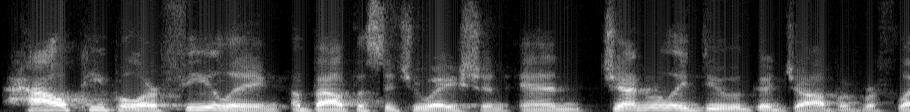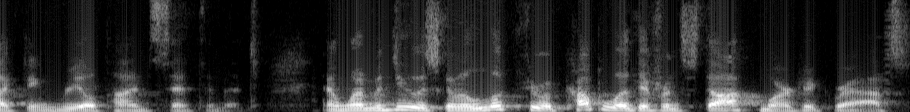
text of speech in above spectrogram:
how people are feeling about the situation and generally do a good job of reflecting real-time sentiment. And what I'm gonna do is gonna look through a couple of different stock market graphs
